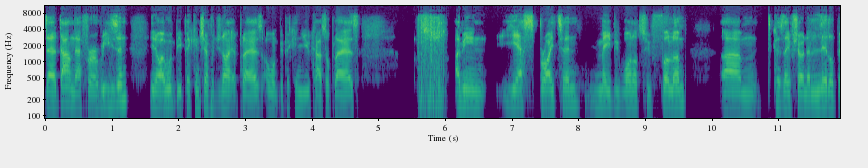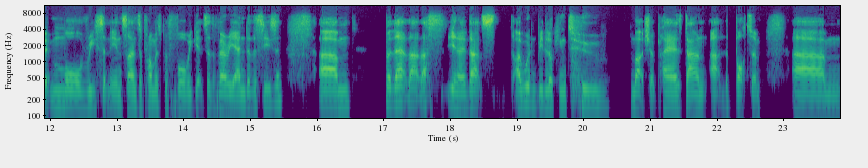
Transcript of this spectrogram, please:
they're down there for a reason. You know, I wouldn't be picking Sheffield United players. I wouldn't be picking Newcastle players. I mean, yes, Brighton, maybe one or two Fulham, because um, they've shown a little bit more recently in signs of promise before we get to the very end of the season. Um, but that, that that's you know that's I wouldn't be looking too much at players down at the bottom. Um,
